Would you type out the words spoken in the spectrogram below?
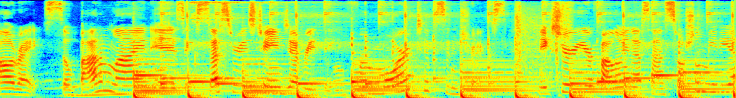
All right, so bottom line is accessories change everything. For more tips and tricks, Make sure you're following us on social media.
